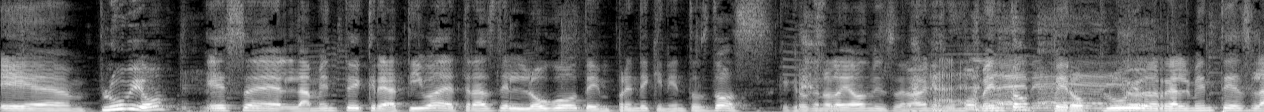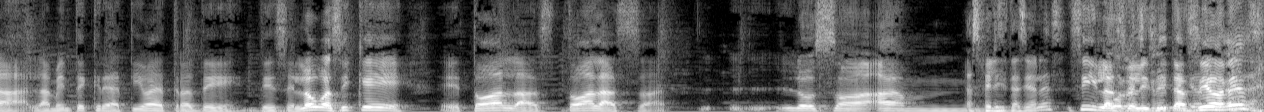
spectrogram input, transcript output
eh, Pluvio es eh, la mente creativa detrás del logo de Emprende 502, que creo que no lo habíamos mencionado en ningún momento, pero Pluvio realmente es la, mente creativa detrás de, ese logo. Así que eh, todas las, todas las, ah, los, ah, las felicitaciones. Sí, las felicitaciones,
